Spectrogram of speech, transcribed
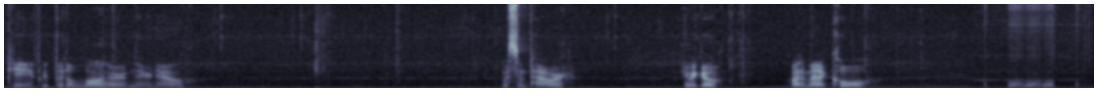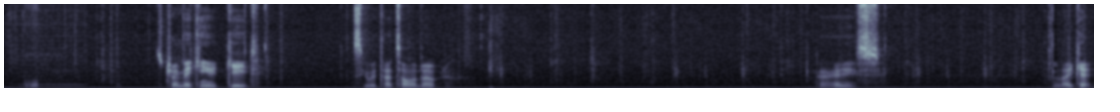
Okay, if we put a long arm there now, with some power, there we go. Automatic coal. Try making a gate. See what that's all about. Nice. I like it.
